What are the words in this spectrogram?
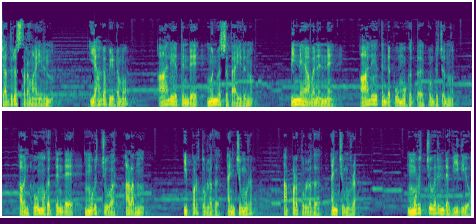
ചതുരസ്രമായിരുന്നു. യാഗപീഠമോ ആലയത്തിന്റെ മുൻവശത്തായിരുന്നു. പിന്നെ അവൻ എന്നെ ആലയത്തിന്റെ പൂമുഖത്ത് കൊണ്ടുചെന്നു. അവൻ പൂമുഖത്തിന്റെ മുറിച്ചുവർ അളന്നു. ഇപ്പുറത്തുള്ളത് അഞ്ചു മുഴം അപ്പുറത്തുള്ളത് അഞ്ചു മുഴം മുറിച്ചുവരിന്റെ വീതിയോ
